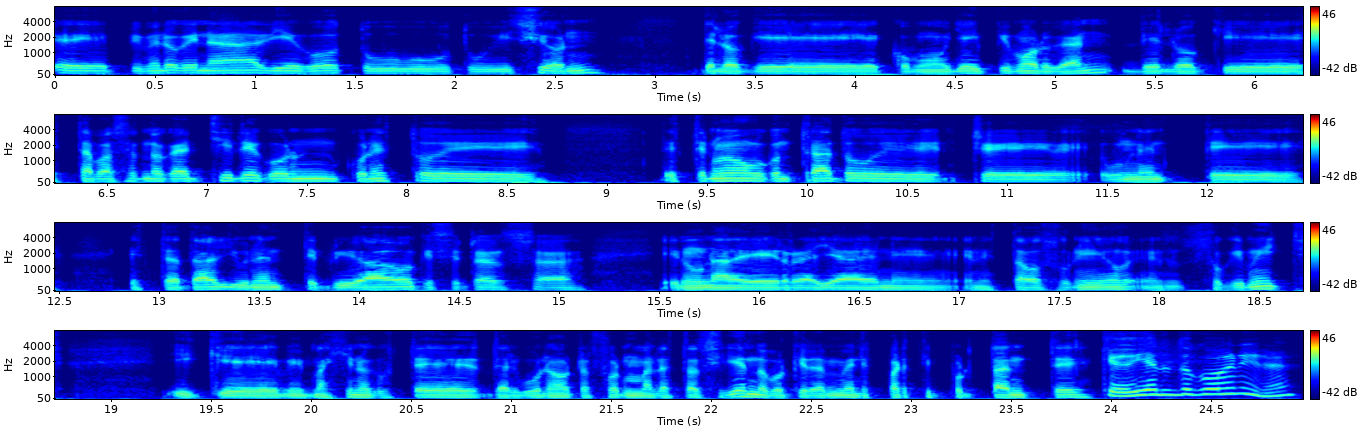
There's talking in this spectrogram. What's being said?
eh, primero que nada, Diego, tu, tu visión de lo que, como JP Morgan, de lo que está pasando acá en Chile con, con esto de, de este nuevo contrato entre un ente estatal y un ente privado que se transa en una ADR allá en, eh, en Estados Unidos, en Soquimich, y que me imagino que ustedes de alguna u otra forma la están siguiendo porque también es parte importante. ¿Qué día te tocó venir? Eh?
